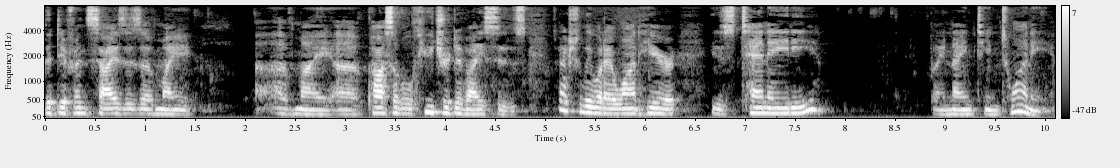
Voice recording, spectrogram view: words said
the different sizes of my of my uh, possible future devices. So actually, what I want here is 1080 by 1920.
